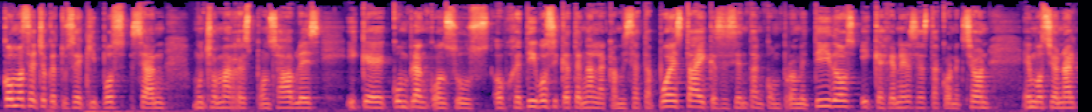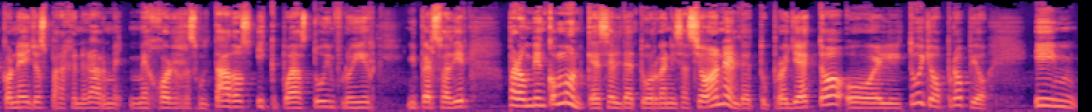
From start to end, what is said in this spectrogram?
cómo has hecho que tus equipos sean mucho más responsables y que cumplan con sus objetivos y que tengan la camiseta puesta y que se sientan comprometidos y que generes esta conexión emocional con ellos para generar mejores resultados y que puedas tú influir y persuadir para un bien común, que es el de tu organización, el de tu proyecto o el tuyo propio. Y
